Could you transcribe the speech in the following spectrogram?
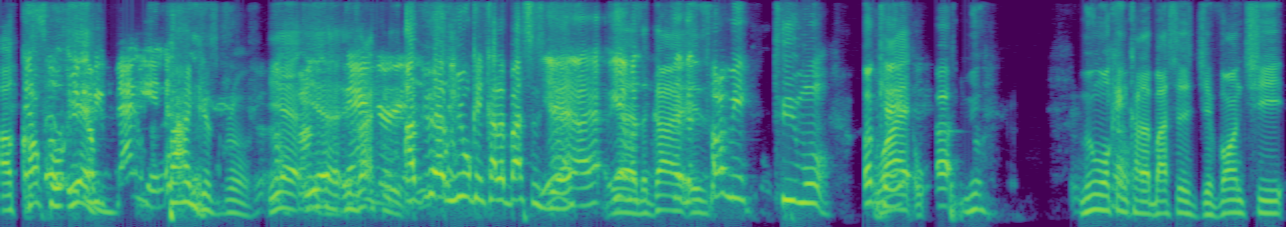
a couple. Yeah, be. Bangers, bro. yeah, yeah, exactly. Bangers. Have you heard New York in Calabasas? Yeah. Yeah, yeah, Yeah, but the guy nigga, is- Tell me two more. Okay. Why? uh, Mo- Moonwalking Go. Calabasas, Givenchy,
